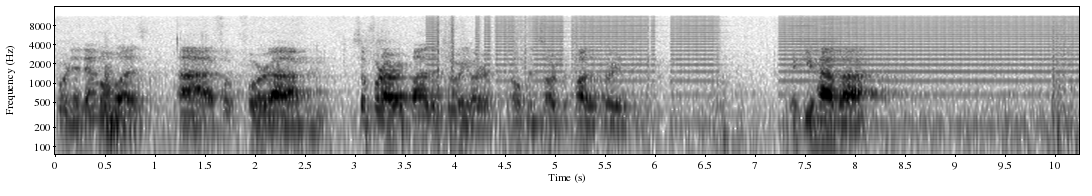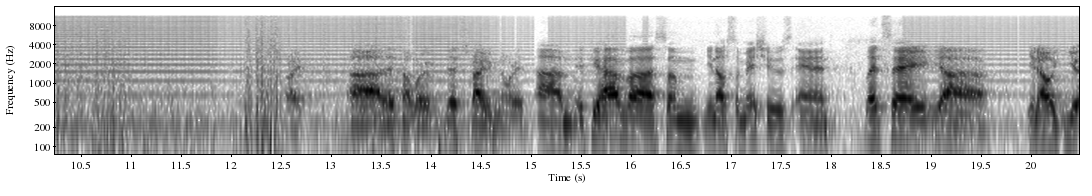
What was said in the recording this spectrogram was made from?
for the demo was uh, for, for um, so for our repository or open source repository, if you have a all right, uh, that's not work. Let's try to ignore it. Um, if you have uh, some, you know, some issues, and let's say, uh, you know, you,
